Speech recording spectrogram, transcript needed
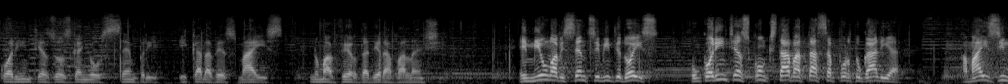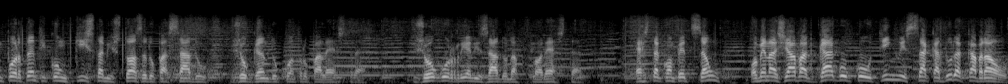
Corinthians os ganhou sempre e cada vez mais numa verdadeira avalanche. Em 1922, o Corinthians conquistava a Taça Portugália, a mais importante conquista amistosa do passado, jogando contra o Palestra. Jogo realizado na Floresta. Esta competição homenageava Gago Coutinho e Sacadura Cabral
